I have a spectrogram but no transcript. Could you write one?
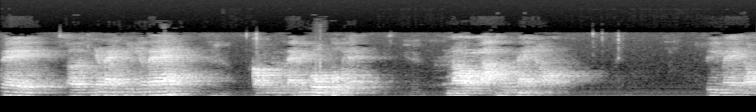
về ờ, ở nhà bạn thì nhà bé còn được bảy mươi bốn tuổi ấy nó là hơn mẹ nó vì mẹ nó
